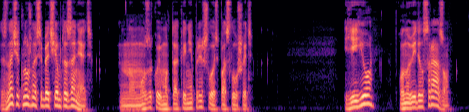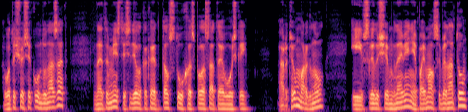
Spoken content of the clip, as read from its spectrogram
значит, нужно себя чем-то занять. Но музыку ему так и не пришлось послушать. Ее он увидел сразу. Вот еще секунду назад на этом месте сидела какая-то толстуха с полосатой авоськой. Артем моргнул и в следующее мгновение поймал себя на том,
